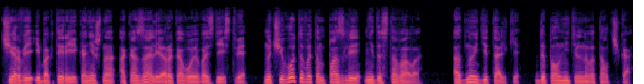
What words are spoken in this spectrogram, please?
Черви и бактерии, конечно, оказали роковое воздействие – но чего-то в этом пазле недоставало. Одной детальки, дополнительного толчка.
